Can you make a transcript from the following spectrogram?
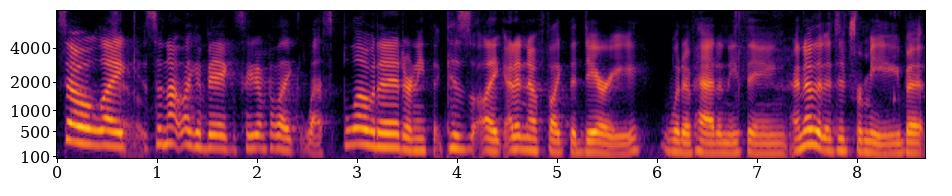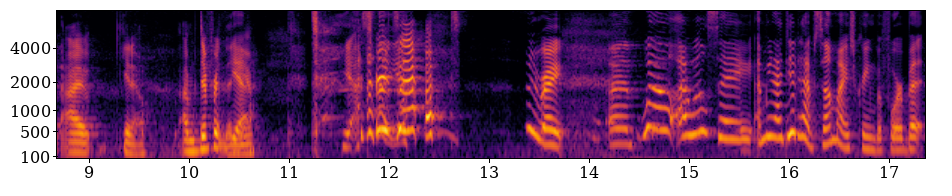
So like, So- so. not like a big, so you don't feel like less bloated or anything. Because like, I didn't know if like the dairy would have had anything. I know that it did for me, but I, you know, I'm different than Yeah. you. Yeah. Turns out. right. Um, well, I will say, I mean, I did have some ice cream before, but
